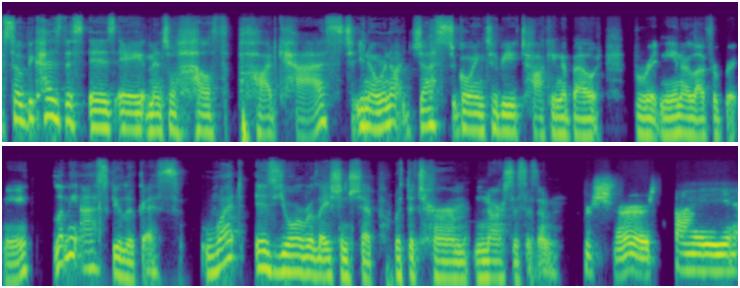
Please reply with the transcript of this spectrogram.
So, because this is a mental health podcast, you know, we're not just going to be talking about Britney and our love for Britney. Let me ask you, Lucas, what is your relationship with the term narcissism? For sure. I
